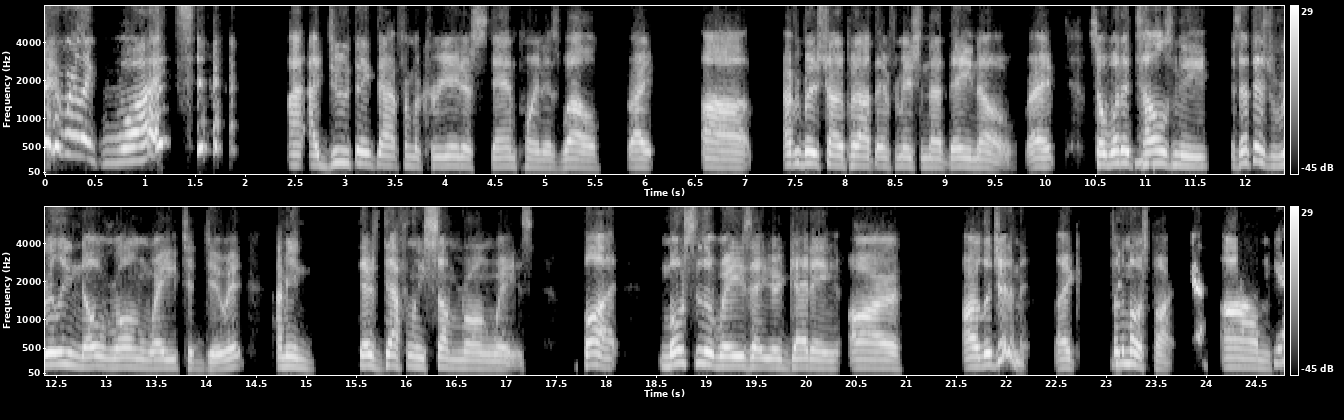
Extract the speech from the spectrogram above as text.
we're like what I, I do think that from a creator standpoint as well, right? Uh everybody's trying to put out the information that they know, right? So what it Mhm. tells me is that there's really no wrong way to do it. I mean, there's definitely some wrong ways, but most of the ways that you're getting are are legitimate, like for the most part. Yeah. Um Yeah.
